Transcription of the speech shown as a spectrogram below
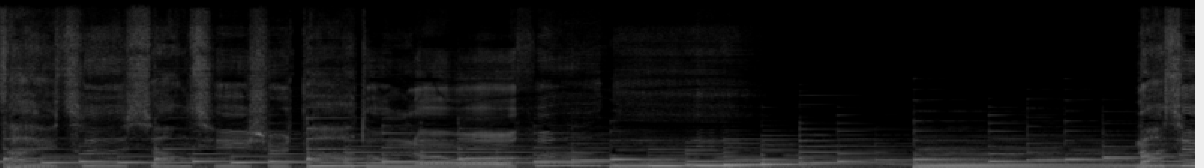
再次响起时打动了我和你。那些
